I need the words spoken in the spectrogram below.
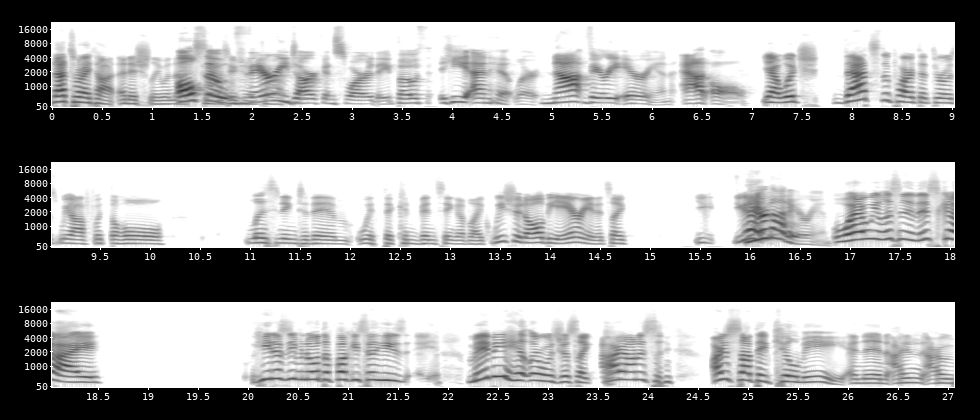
that's what I thought initially when that also conversation had come very dark and swarthy, both he and Hitler. Not very Aryan at all. Yeah, which that's the part that throws me off with the whole listening to them with the convincing of like we should all be Aryan. It's like you you guys, You're not Aryan. why are we listening to this guy? He doesn't even know what the fuck he said. He's maybe Hitler was just like I honestly I just thought they'd kill me and then I didn't I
